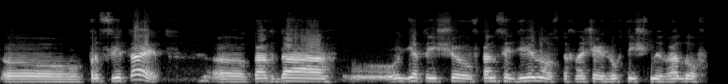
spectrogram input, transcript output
э, процветает, э, когда где-то еще в конце 90-х, начале 2000-х годов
